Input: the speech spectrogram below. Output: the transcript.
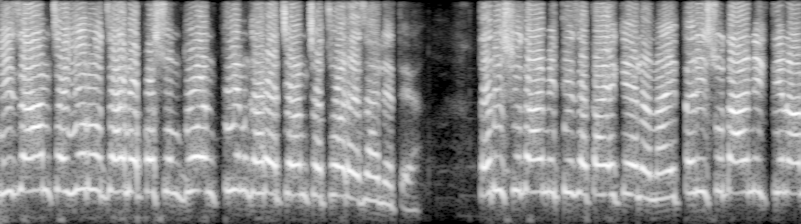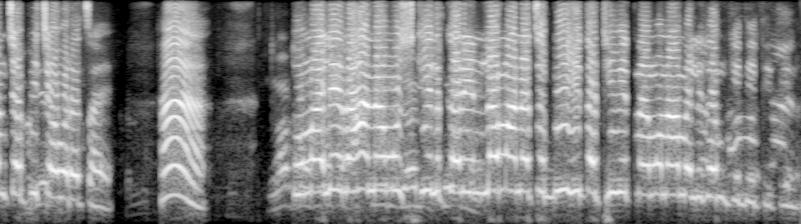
तिचा आमचा विरोध झाल्यापासून दोन तीन घराच्या आमच्या चोऱ्या झाल्या त्या. तरी सुद्धा आम्ही तिचं काय केलं नाही. तरी सुद्धा आणि तीन आमच्या पिच्यावरच आहे. हा. तुम्हाला राहणं मुश्किल करीन लमानाचं बी इथं ठेवीत नाही म्हणून आम्हाला धमकी देते तिनं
